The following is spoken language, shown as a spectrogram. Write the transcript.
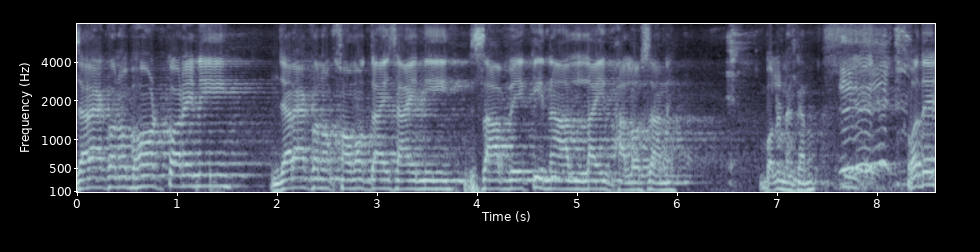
যারা এখনও ভোট করেনি, যারা এখনও ক্ষমতায় যায়নি, যাবে কি না আল্লাহ ভালো জানে। বলে না কেন? ওদের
